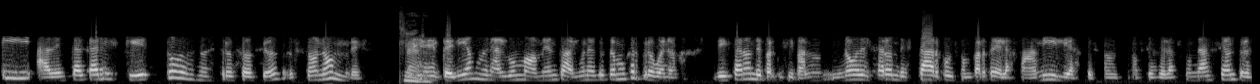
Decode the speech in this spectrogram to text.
Y a destacar es que todos nuestros socios son hombres. Eh, teníamos en algún momento alguna que otra mujer, pero bueno, dejaron de participar, no dejaron de estar porque son parte de las familias que son socios de la fundación, pero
